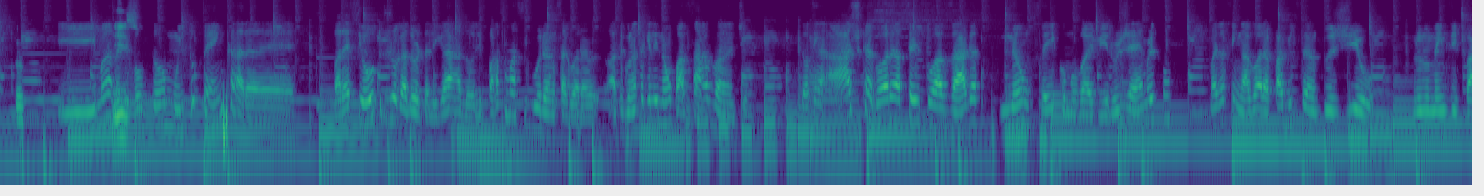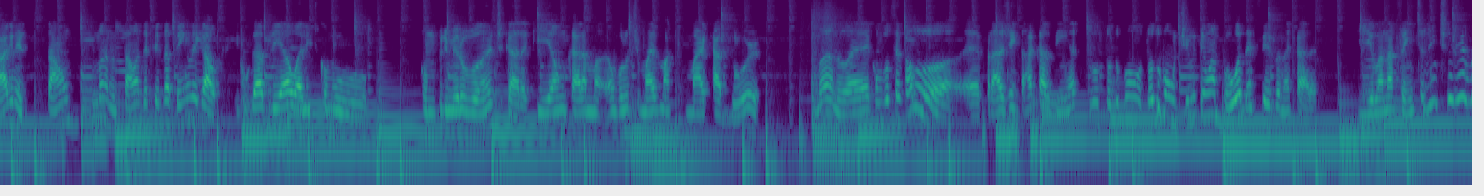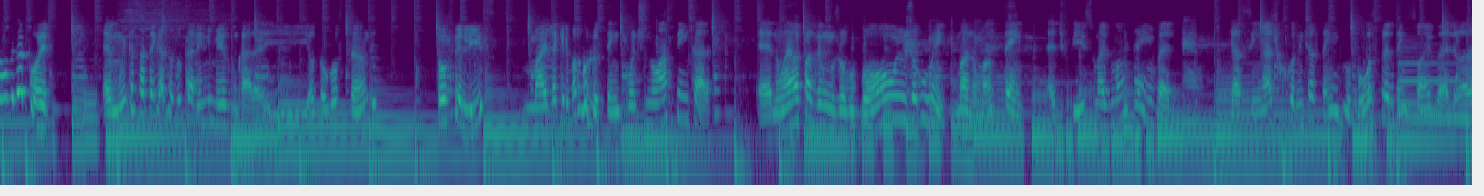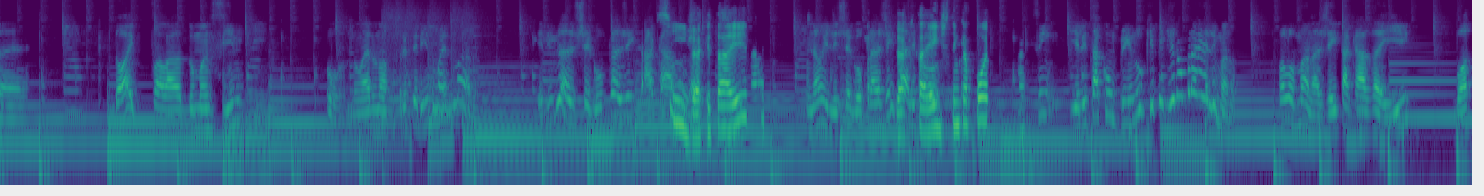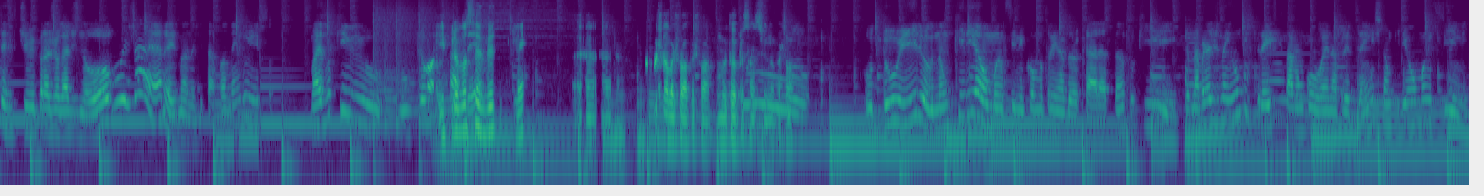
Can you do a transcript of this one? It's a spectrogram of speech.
E, mano, ele Isso. voltou muito bem, cara. É, Parece outro jogador, tá ligado? Ele passa uma segurança agora. A segurança que ele não passava antes. Então, assim, acho que agora acertou a zaga. Não sei como vai vir o Gemerson. Mas, assim, agora Fábio Santos, Gil, Bruno Mendes e Fagner, tá um, mano, tá uma defesa bem legal. E com o Gabriel ali como, como primeiro volante, cara, que é um cara, é um volante mais ma- marcador. Mano, é como você falou, é pra ajeitar a casinha, to- todo bom, todo bom time tem uma boa defesa, né, cara? E lá na frente a gente resolve depois. É muito essa pegada do Carine mesmo, cara. E eu tô gostando, tô feliz, mas é aquele bagulho, tem que continuar assim, cara. É, não é fazer um jogo bom e um jogo ruim. Mano, mantém. É difícil, mas mantém, velho. Que assim, acho que o Corinthians tem boas pretensões, velho. É... Dói falar do Mancini, que, pô, não era o nosso preferido, mas, mano, ele já chegou pra ajeitar a casa. Sim, já velho. que tá aí, Não, ele chegou pra ajeitar. já que tá aí, a falou- gente tem que apoiar. Sim, e ele tá cumprindo o que pediram pra ele, mano. Falou, mano, ajeita a casa aí, bota esse time pra jogar de novo e já era, e, mano, ele tá fazendo isso. Mas o que o, o que eu E pra você saber- ver também. é, Pode falar, pode falar, pode falar. Muito pressão assim, não pode falar. O, Duílio não queria o Mancini como treinador, cara. Tanto que, na verdade, nenhum dos três que estavam correndo na presidente não queriam o Mancini.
